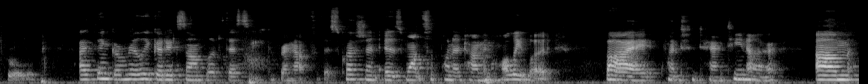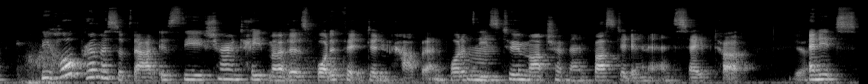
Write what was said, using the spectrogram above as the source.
enthralled. I think a really good example of this that you could bring up for this question is Once Upon a Time in Hollywood by Quentin Tarantino. Um, the whole premise of that is the Sharon Tate murders. What if it didn't happen? What if Mm. these two macho men busted in and saved her? Yeah. And it's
